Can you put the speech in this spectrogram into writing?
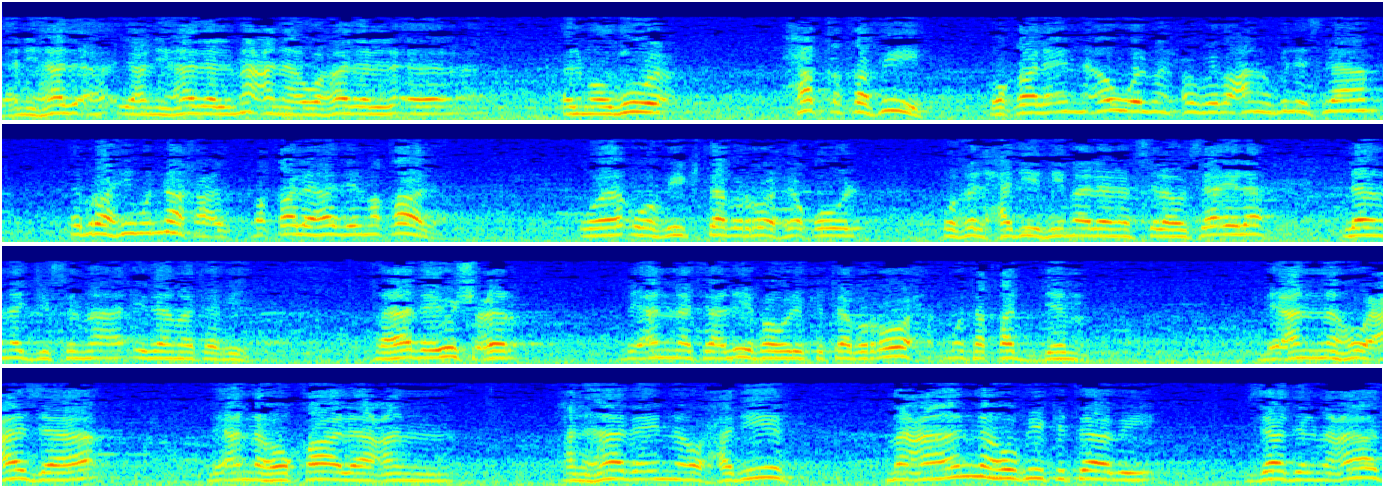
يعني هذا يعني هذا المعنى وهذا الموضوع حقق فيه. وقال إن أول من حفظ عنه في الإسلام إبراهيم النخعي. فقال هذه المقالة. وفي كتاب الروح يقول وفي الحديث ما لا نفس له سائلة لا ينجس الماء إذا مات فيه. فهذا يشعر بأن تأليفه لكتاب الروح متقدم. لأنه عزى لأنه قال عن عن هذا إنه حديث مع أنه في كتاب زاد المعاد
